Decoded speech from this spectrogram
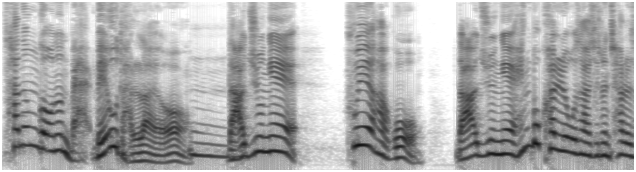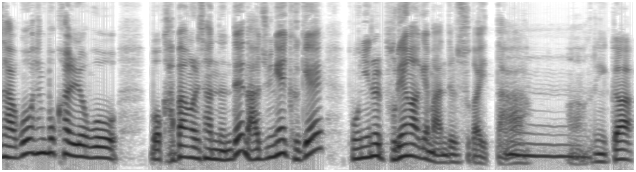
사는 거는 매- 매우 달라요. 음. 나중에 후회하고 나중에 행복하려고 사실은 차를 사고 행복하려고 뭐 가방을 샀는데 나중에 그게 본인을 불행하게 만들 수가 있다. 음. 아, 그러니까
